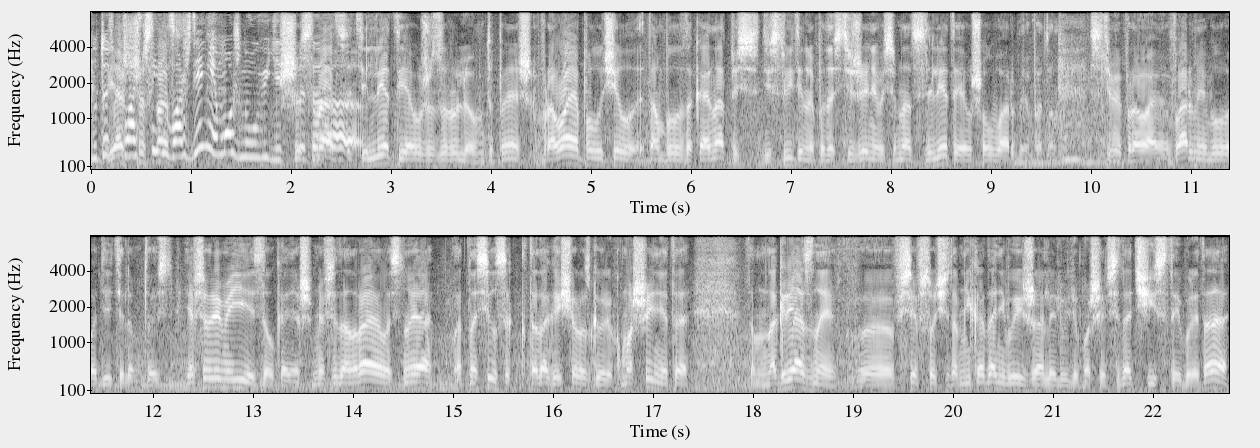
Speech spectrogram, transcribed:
Ну, то есть Я по с стилю 16 вождения можно увидеть, что 16 это... лет я уже за рулем. Ты понимаешь, права я получил, там была такая надпись, действительно, по достижении 18 лет я ушел в армию потом с этими правами. В армии был водителем. То есть я все время ездил, конечно, мне всегда нравилось, но я относился к- тогда, еще раз говорю, к машине, это там на грязной, э, все в Сочи там никогда не выезжали люди в машине, всегда чистые были. Тогда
